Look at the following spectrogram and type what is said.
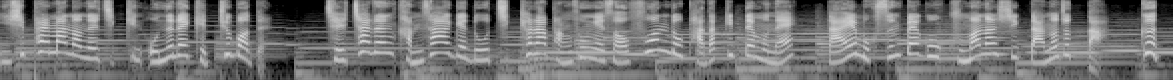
28만 원을 지킨 오늘의 개튜버들. 질찰은 감사하게도 지켜라 방송에서 후원도 받았기 때문에 나의 목숨 빼고 9만 원씩 나눠줬다. 끝.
